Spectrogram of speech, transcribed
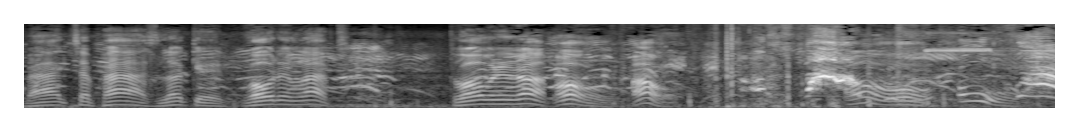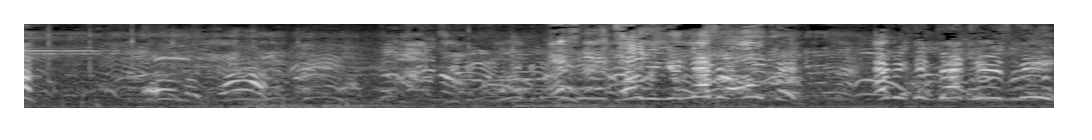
Back to pass, looking, rolling left, throwing it up. Oh, oh, oh, oh. I was gonna tell you, you're never open. Everything back here is me.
